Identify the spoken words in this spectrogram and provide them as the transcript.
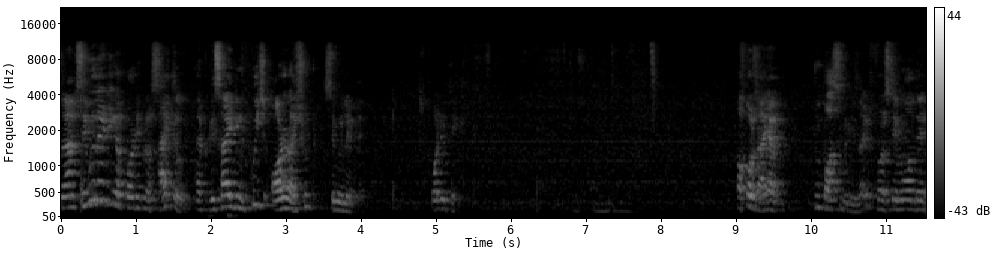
So I'm simulating a particular cycle, I have to decide in which order I should simulate it. What do you think? Of course, I have two possibilities, right? First M1, then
